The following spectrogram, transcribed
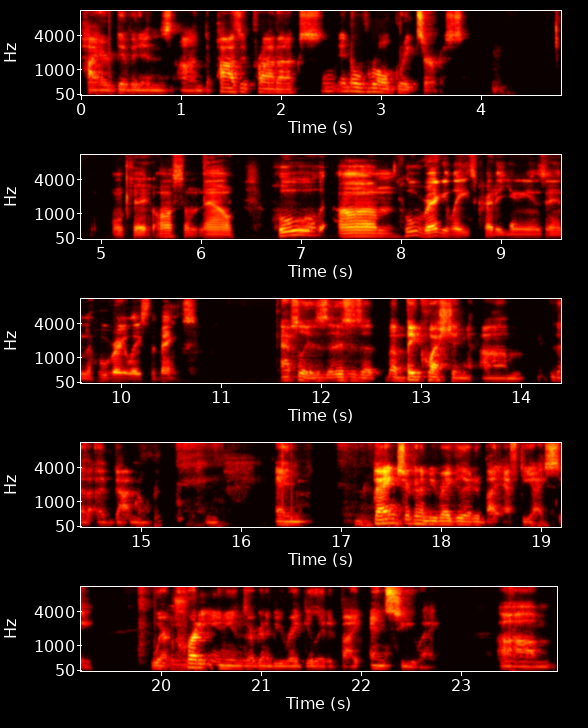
higher dividends on deposit products, and, and overall great service. Okay, awesome. Now, who um who regulates credit unions and who regulates the banks? Absolutely, this is, this is a, a big question um, that I've gotten over, and, and banks are going to be regulated by FDIC, where Mhm. credit unions are going to be regulated by NCUA. Um,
